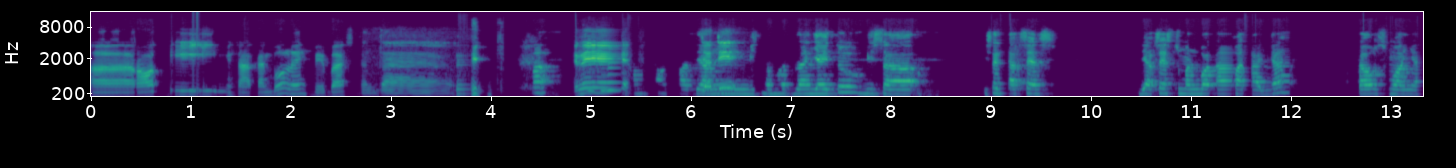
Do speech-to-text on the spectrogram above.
eh, roti, misalkan boleh, bebas. Mantap. Pak. Ini Tempat yang Jadi- bisa buat belanja itu bisa bisa diakses. Diakses cuma buat apa aja atau semuanya.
